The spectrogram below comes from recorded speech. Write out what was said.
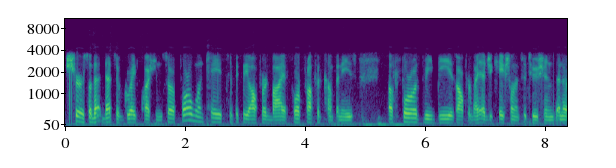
Sure. So that, that's a great question. So a 401k is typically offered by for-profit companies. A 403b is offered by educational institutions, and a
